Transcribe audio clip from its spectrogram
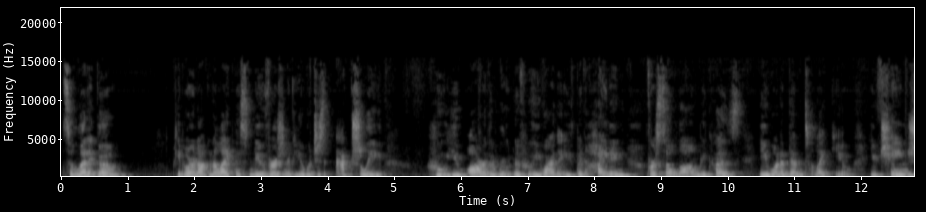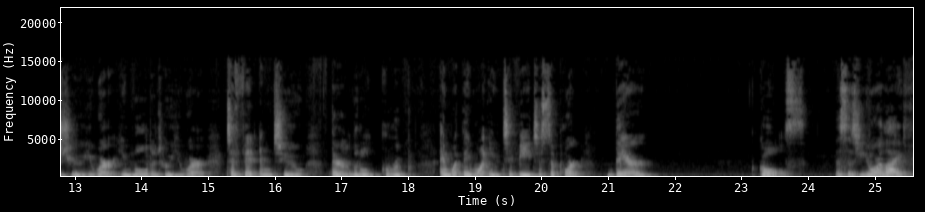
So let it go people are not going to like this new version of you, which is actually who you are, the root of who you are that you've been hiding for so long because you wanted them to like you. You changed who you were, you molded who you were to fit into their little group and what they want you to be to support their goals. This is your life,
